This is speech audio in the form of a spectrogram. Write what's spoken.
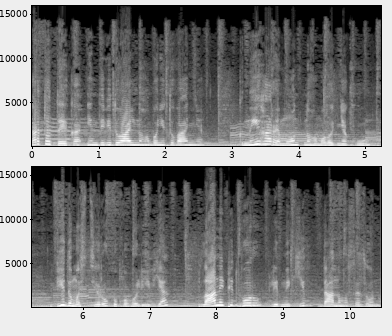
картотека індивідуального бонітування, книга ремонтного молодняку, відомості руху поголів'я, плани підбору плідників даного сезону.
